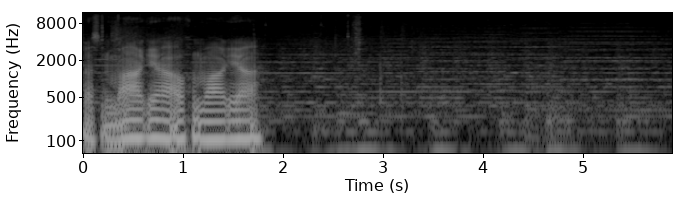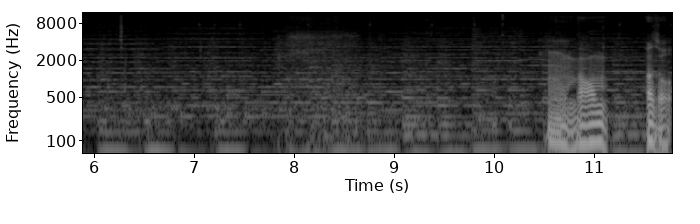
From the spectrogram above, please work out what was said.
Das ist ein Magier, auch ein Magier. Hm, warum? Also.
